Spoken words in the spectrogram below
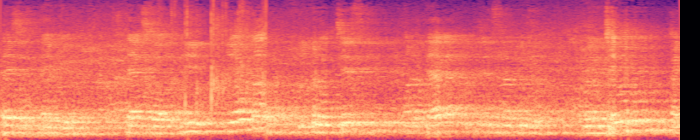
దయచేసి థ్యాంక్ యూ థ్యాంక్స్ ఈ యోగా ఇక్కడ వచ్చేసి మన త్యాగాన్ని చేసినట్టు మేము పై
